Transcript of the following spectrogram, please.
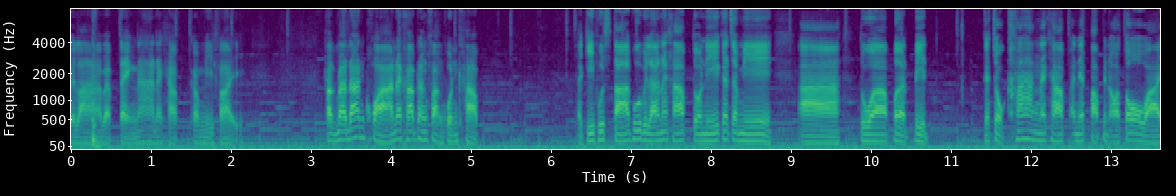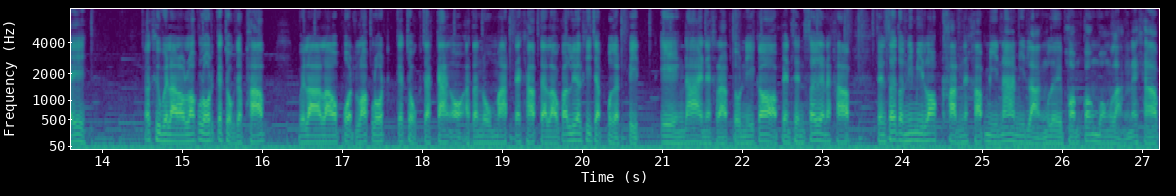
เวลาแบบแต่งหน้านะครับ ก็มีไฟ ถัดมาด้านขวานะครับ ทางฝั่งคนขับตะกี้พุชสตาร์ทพูดไปแล้วนะครับ ตัวนี้ก็จะมีตัวเปิดปิดกระจกข้างนะครับ อันนี้ปรับเป็นออโต้ไว้ ก็คือเวลาเราล็อกรถกระจกจะพับ เวลาเราปลดล็อกรถกระจกจากกลางออกอัตโนมัตินะครับ แต่เราก็เลือกที่จะเปิดปิด เองได้นะครับ ตัวนี้ก็เป็นเซ็นเซอร์นะครับ เซ็นเซอร์ตัวนี้มีรอบคันนะครับ มีหน้ามีหลังเลยพร้อมกล้องมองหลังนะครับ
